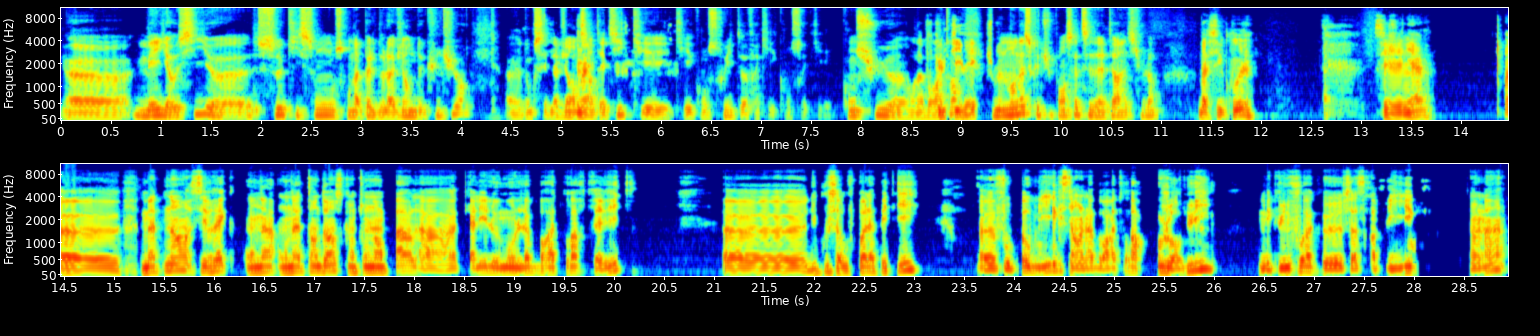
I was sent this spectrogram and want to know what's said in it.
mais il y a aussi ceux qui sont ce qu'on appelle de la viande de culture. donc c'est de la viande synthétique qui est, qui est construite, enfin qui est construite, qui est conçue en laboratoire. Je me demandais ce que tu pensais de ces alternatives-là. Bah c'est cool, c'est génial. maintenant, c'est vrai qu'on a, on a tendance, quand on en parle, à caler le mot laboratoire très vite. Euh, du coup, ça ouvre pas l'appétit. Euh, faut pas oublier que c'est un laboratoire aujourd'hui, mais qu'une fois que ça sera plié, voilà,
